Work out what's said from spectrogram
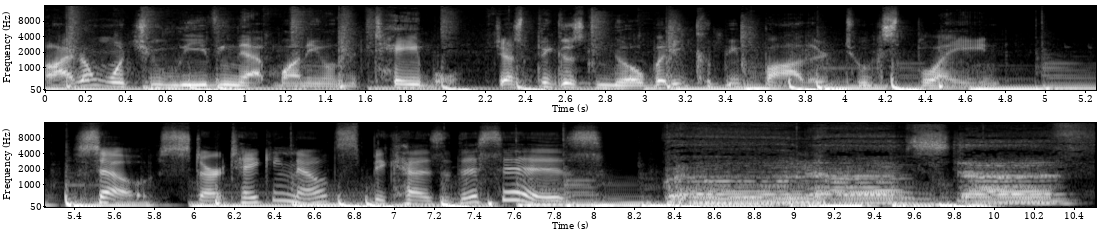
I don't want you leaving that money on the table just because nobody could be bothered to explain. So start taking notes because this is Grown up stuff.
